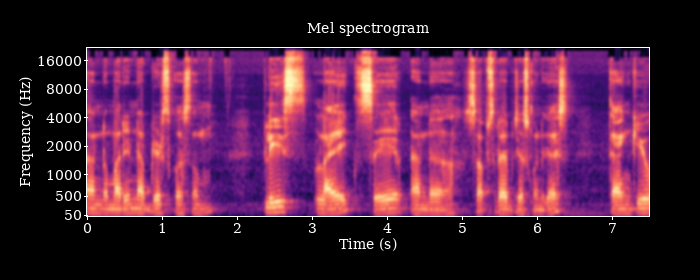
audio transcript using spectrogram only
అండ్ మరిన్ని అప్డేట్స్ కోసం please like share and subscribe చేసుకోండి గైస్ థ్యాంక్ యూ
